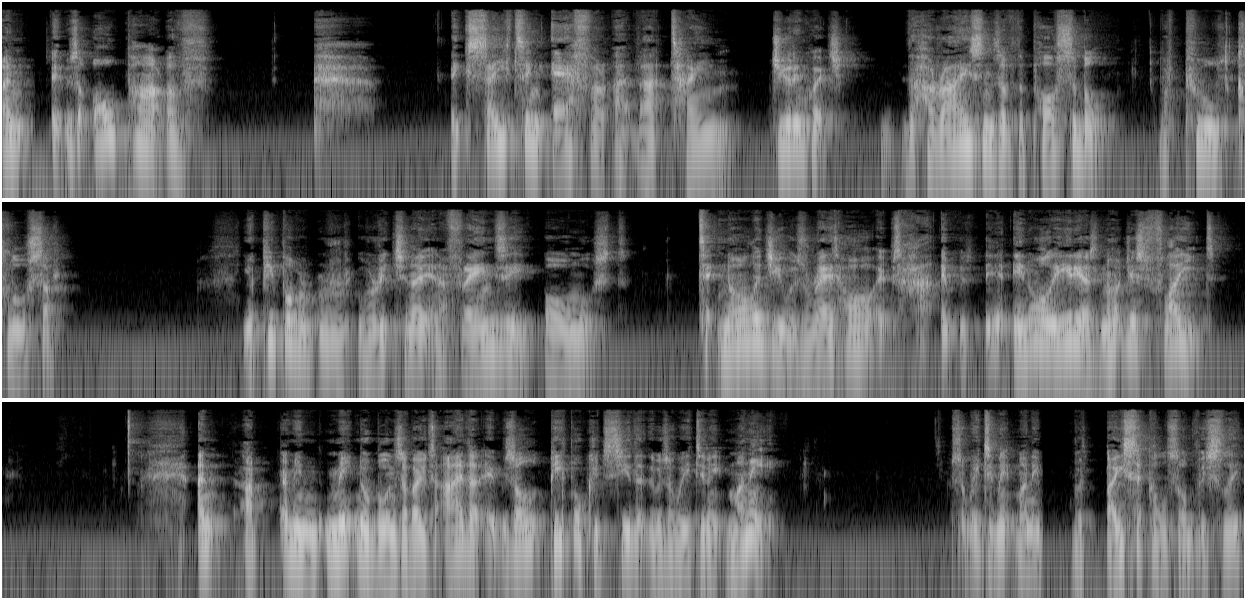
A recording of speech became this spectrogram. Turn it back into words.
And it was all part of exciting effort at that time, during which the horizons of the possible were pulled closer. You know, people were, were reaching out in a frenzy almost technology was red hot. It was, it was in all areas, not just flight. And I, I, mean, make no bones about it either. It was all people could see that there was a way to make money. Was a way to make money with bicycles, obviously,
